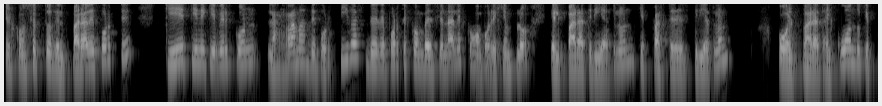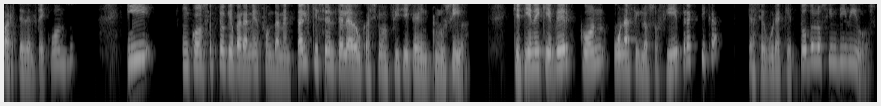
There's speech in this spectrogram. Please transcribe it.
el concepto del paradeporte, que tiene que ver con las ramas deportivas de deportes convencionales, como por ejemplo el paratriatlón, que es parte del triatlón, o el parataekwondo, que es parte del taekwondo, y un concepto que para mí es fundamental, que es el de la educación física inclusiva, que tiene que ver con una filosofía y práctica asegura que todos los individuos,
